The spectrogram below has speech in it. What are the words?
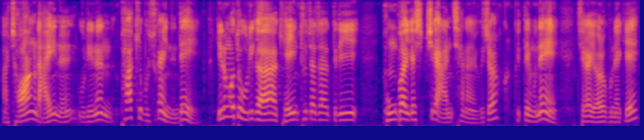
아, 저항 라인을 우리는 파악해 볼 수가 있는데 이런 것도 우리가 개인 투자자들이 공부하기가 쉽지가 않잖아요. 그죠? 그렇기 때문에 제가 여러분에게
